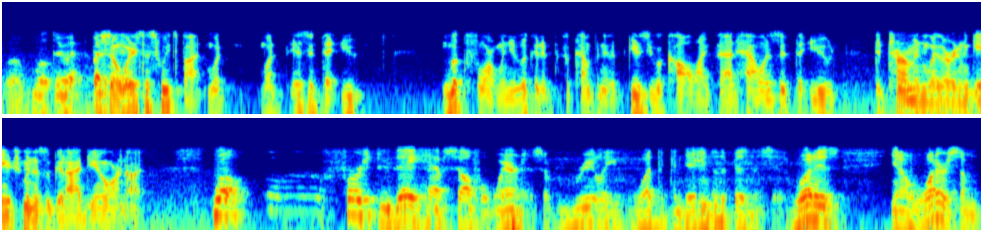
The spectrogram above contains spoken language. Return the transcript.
we'll, we'll do it. But so where's the sweet spot? What what is it that you look for when you look at a, a company that gives you a call like that? How is it that you determine whether an engagement is a good idea or not? Well, first, do they have self-awareness of really what the condition of the business is? What is, you know, what are some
